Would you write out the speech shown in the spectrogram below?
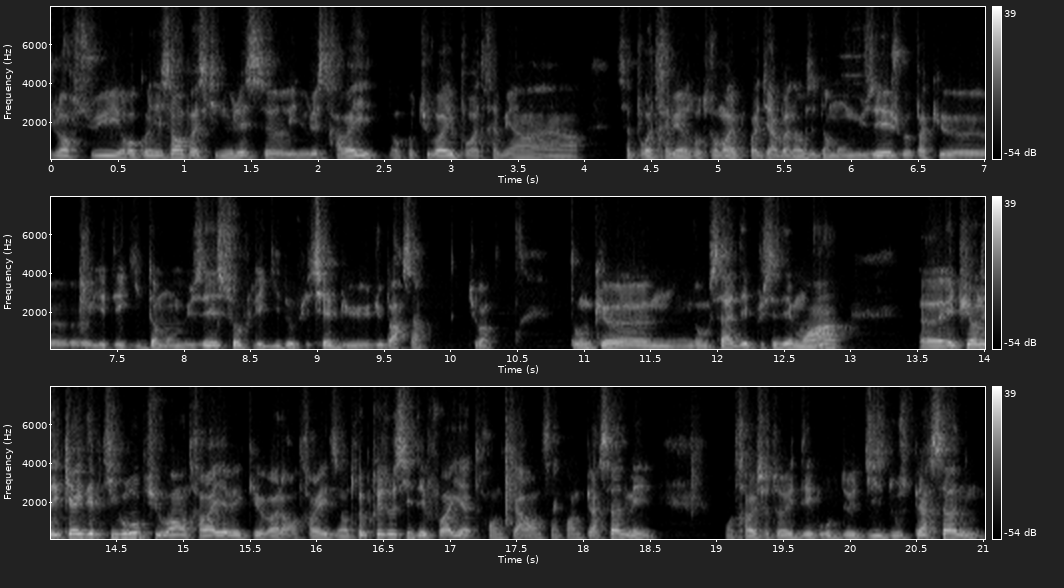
je leur suis reconnaissant parce qu'ils nous laissent, euh, ils nous laissent travailler. Donc tu vois, il pourrait très bien, ça pourrait très bien être autrement. Ils pourraient dire, bah non, vous êtes dans mon musée, je veux pas qu'il y ait des guides dans mon musée, sauf les guides officiels du, Barça, tu vois. Donc, donc ça a des plus et des moins. et puis on est qu'avec des petits groupes, tu vois, on travaille avec, alors on travaille des entreprises aussi. Des fois, il y a 30, 40, 50 personnes, mais on travaille surtout avec des groupes de 10-12 personnes.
